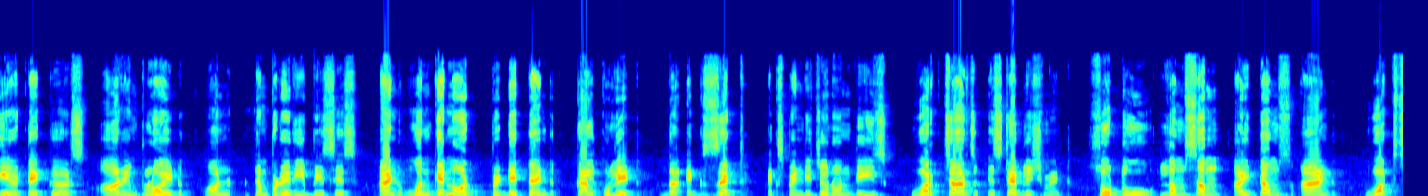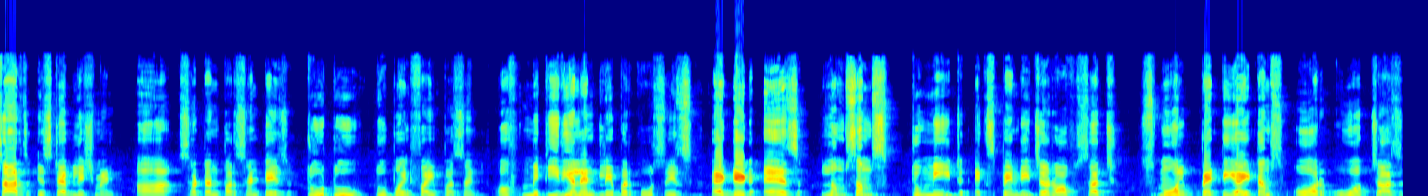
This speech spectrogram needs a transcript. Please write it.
caretakers are employed on temporary basis and one cannot predict and calculate the exact expenditure on these work charge establishment. So to lump sum items and work charge establishment a certain percentage 2 to 2.5 percent of material and labor cost is added as lump sums to meet expenditure of such small petty items or work charge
